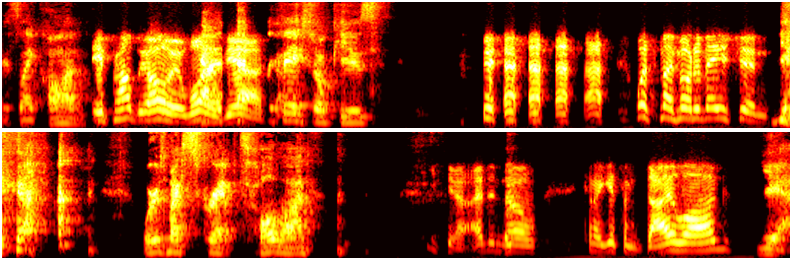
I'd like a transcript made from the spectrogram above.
It's like, hold on. It probably oh it was yeah. Facial cues. What's my motivation? Yeah. Where's my script? Hold on. Yeah, I didn't know. Can I get some dialogue? Yeah.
